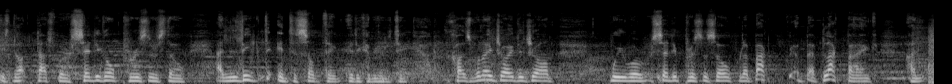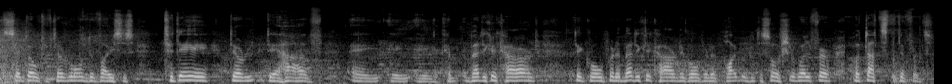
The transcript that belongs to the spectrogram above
is not that we're sending out prisoners now and linked into something in the community. Because when I joined the job, we were sending prisoners out with a, back, a black bag and sent out with their own devices. Today, they have a, a, a, medical card, they go with a medical card, they go for an appointment with the social welfare, but that's the difference.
